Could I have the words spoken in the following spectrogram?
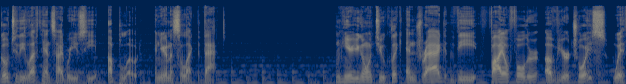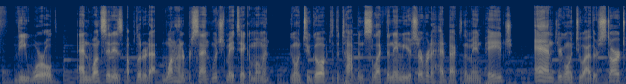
go to the left-hand side where you see upload, and you're going to select that. From here, you're going to click and drag the file folder of your choice with the world, and once it is uploaded at 100%, which may take a moment, you're going to go up to the top and select the name of your server to head back to the main page, and you're going to either start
